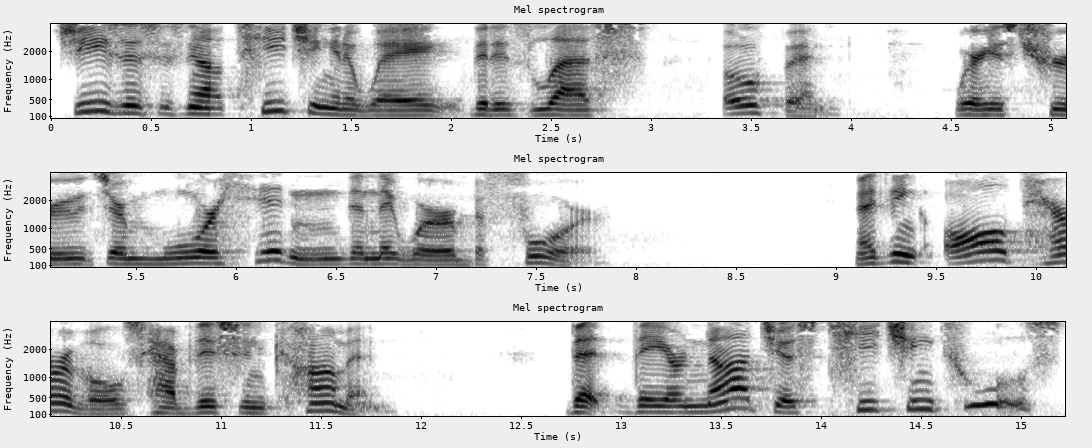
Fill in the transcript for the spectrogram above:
Jesus is now teaching in a way that is less open, where his truths are more hidden than they were before. And I think all parables have this in common that they are not just teaching tools,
